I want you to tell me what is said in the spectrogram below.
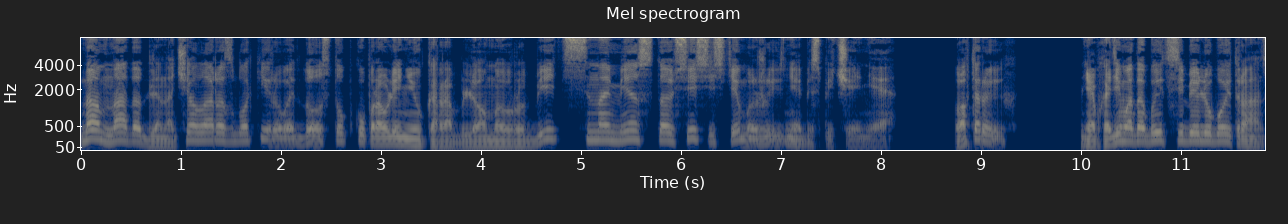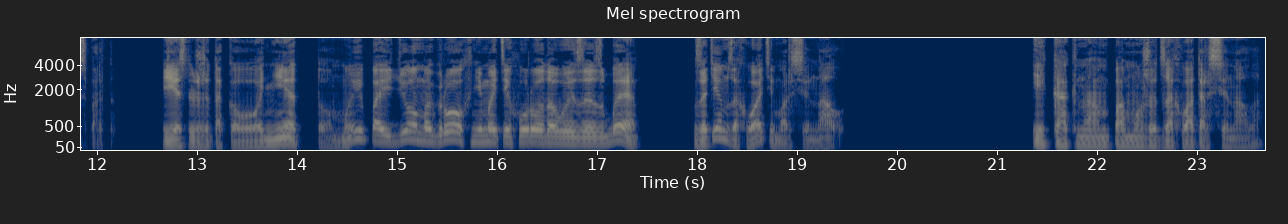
Нам надо для начала разблокировать доступ к управлению кораблем и врубить на место все системы жизнеобеспечения. Во-вторых, необходимо добыть себе любой транспорт. Если же такового нет, то мы пойдем и грохнем этих уродов из СБ, затем захватим арсенал. «И как нам поможет захват арсенала?»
